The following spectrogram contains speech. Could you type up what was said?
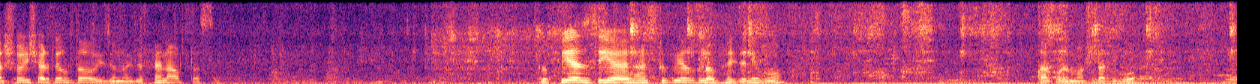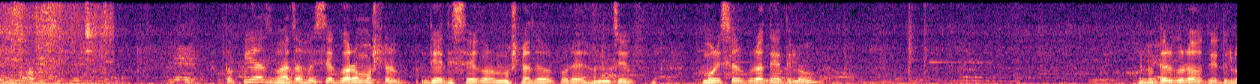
আর সরিষার তেল তো ওই জন্য ওই যে ফেনা উঠতেছে। তো পেঁয়াজ দিয়ে এখন একটু পেঁয়াজগুলো ভেজে নিব। তারপরে মশলা দিব। তো পেঁয়াজ ভাজা হয়েছে, গরম মশলা দিয়ে দিছে। গরম মশলা দেওয়ার পরে এখন যে মরিচের গুঁড়া দিয়ে দিল। হলুদের গুঁড়াও দিয়ে দিল।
